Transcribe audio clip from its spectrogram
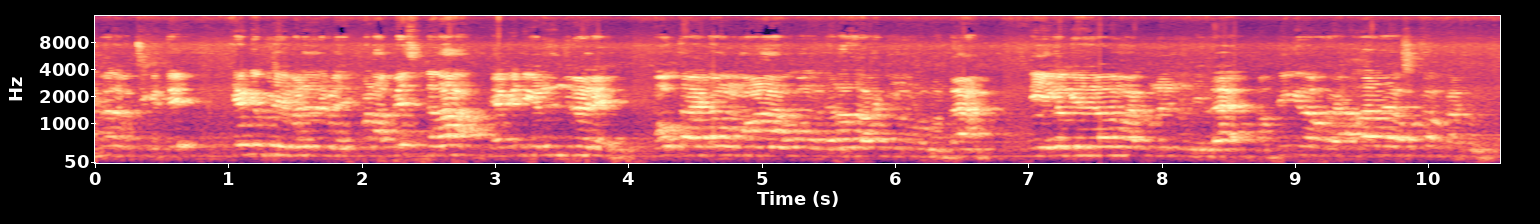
மேல வச்சுக்கிட்டு கேட்கக்கூடிய மனிதர்களை இப்ப நான் பேசிட்டேனா என் வீட்டுக்கு எழுந்துருவாரு மௌத்தாயிட்டம் மானா ஜனதா அடக்கம் பண்ண மாட்டேன் நீ எங்களுக்கு எதிராக பண்ணு சொன்னீங்கல்ல அப்படிங்கிற ஒரு அதாவது பக்கம் காட்டணும்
